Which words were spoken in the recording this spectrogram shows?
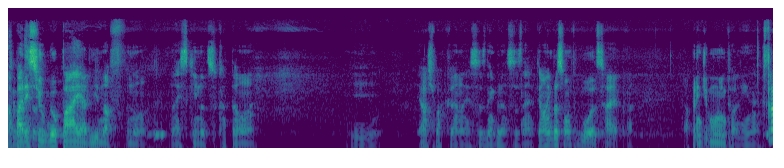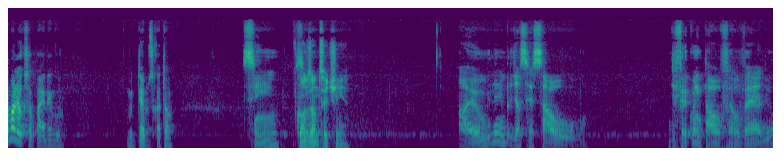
Aparecia o meu pai ali na, no- na esquina do Sucatão, né? E eu acho bacana essas lembranças, né? Tem uma lembrança muito boa dessa época. Aprendi muito ali, né? Você trabalhou com seu pai, né, Gu? Muito tempo no cartão? Sim. Quantos anos você tinha? Ah, eu me lembro de acessar o. de frequentar o ferro velho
